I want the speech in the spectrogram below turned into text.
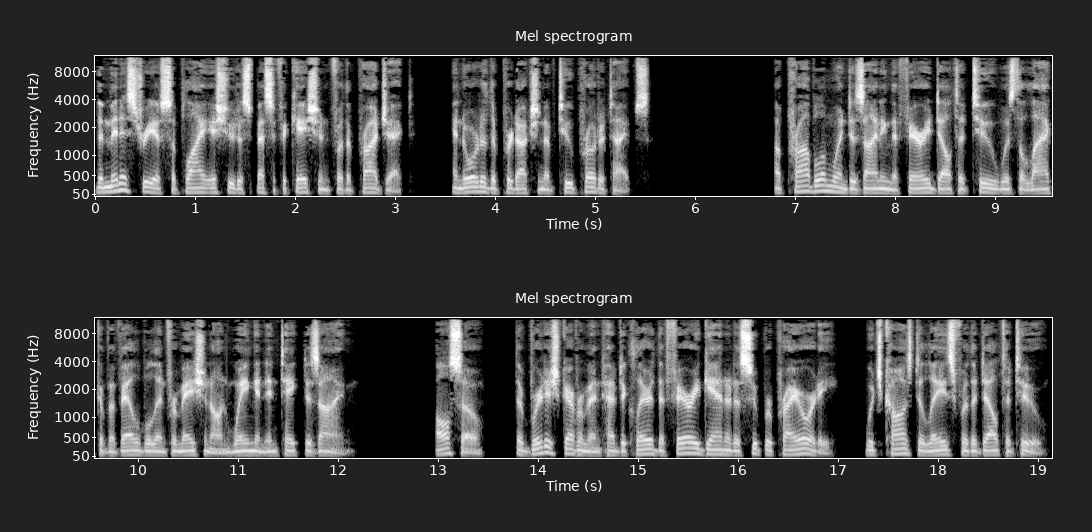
The Ministry of Supply issued a specification for the project, and ordered the production of two prototypes. A problem when designing the Fairey Delta II was the lack of available information on wing and intake design. Also, the British government had declared the Fairey Gannet a super priority, which caused delays for the Delta II.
